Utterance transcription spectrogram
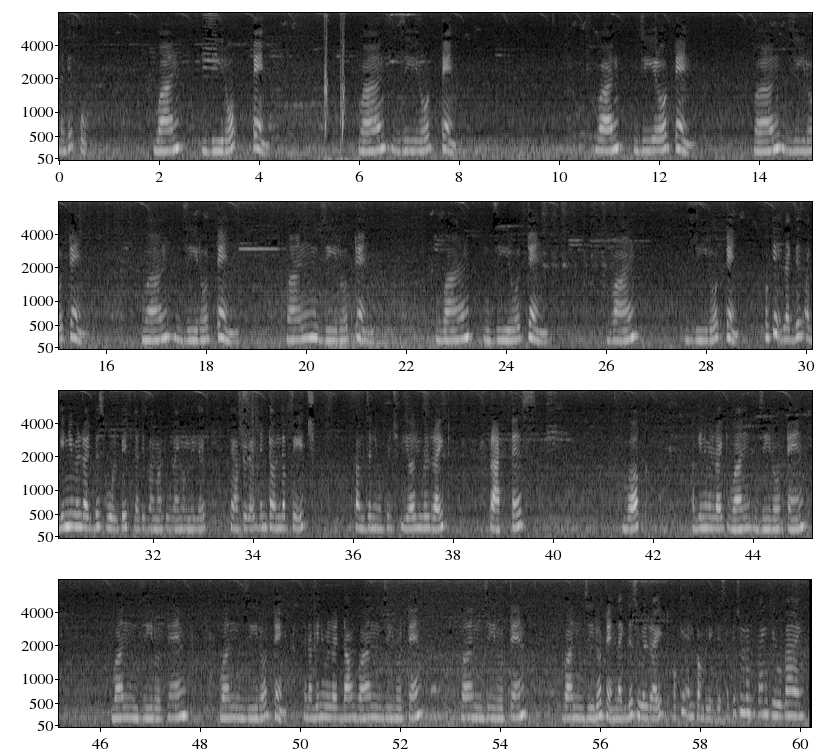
that is 4 1 0 10 1 0 10 1 0 10 1 0 10 1 0 10 one zero ten. one zero ten. one zero ten. Okay like this again you will write this whole page. That is one or two line only left. So you have to write then turn the page. Comes a new page. Here you will write practice work. Again you will write 1 0 10 1 0 10 1 0 10 then again you will write down 1 0 10 1 0 10 1 0 10 like this you will write okay and complete this. Okay children thank you. Bye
